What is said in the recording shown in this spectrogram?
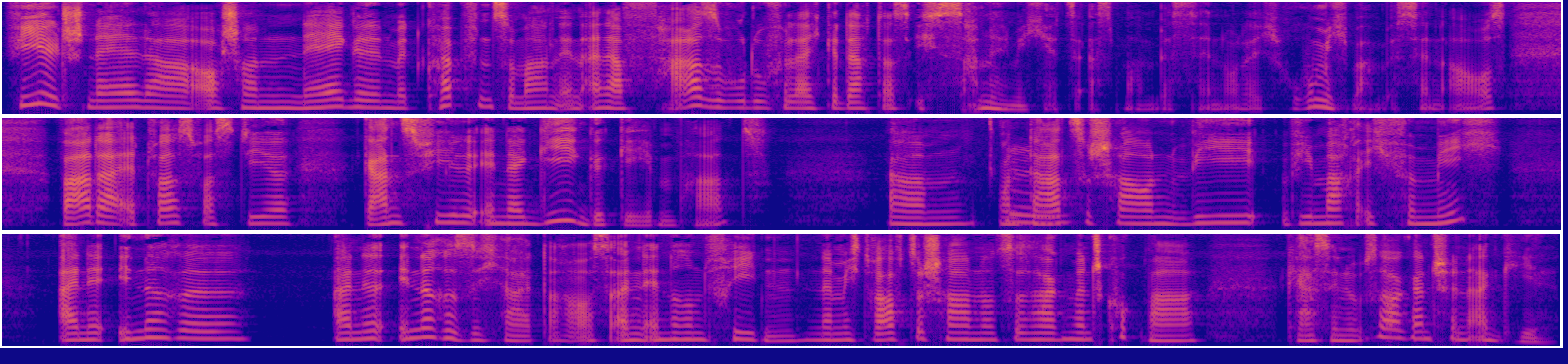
viel schneller auch schon Nägel mit Köpfen zu machen in einer Phase, wo du vielleicht gedacht hast, ich sammle mich jetzt erstmal ein bisschen oder ich ruhe mich mal ein bisschen aus, war da etwas, was dir ganz viel Energie gegeben hat ähm, und mhm. da zu schauen, wie, wie mache ich für mich eine innere, eine innere Sicherheit daraus, einen inneren Frieden, nämlich drauf zu schauen und zu sagen, Mensch, guck mal, Kerstin, du bist aber ganz schön agil.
